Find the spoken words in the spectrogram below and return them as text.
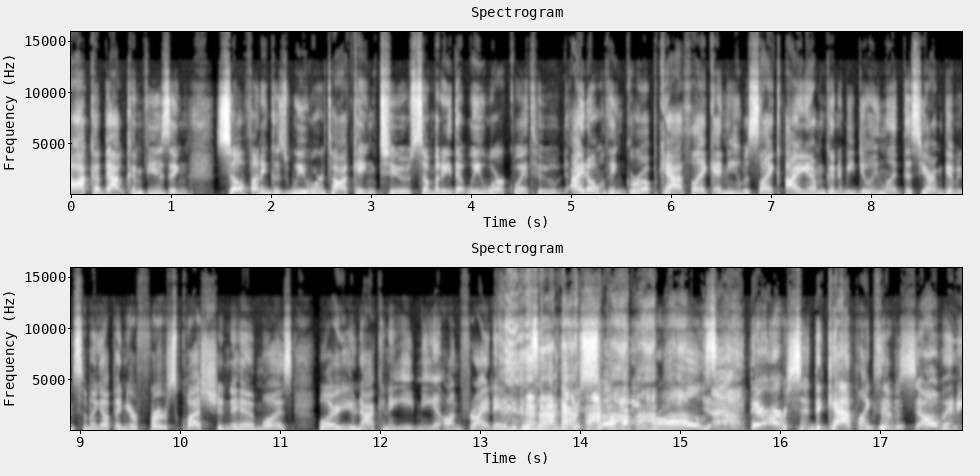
talk about confusing. So funny because we were talking to somebody that we work with who I don't think grew up Catholic, and he was like, "I am going to be doing like this year. I'm giving something up." And your first question to him was, "Well, are you not going to eat meat on Friday?" Because there, there's so many rules. Yeah. there are the Catholics have so many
